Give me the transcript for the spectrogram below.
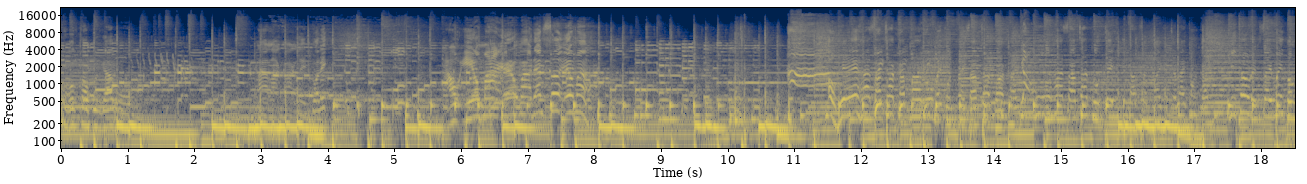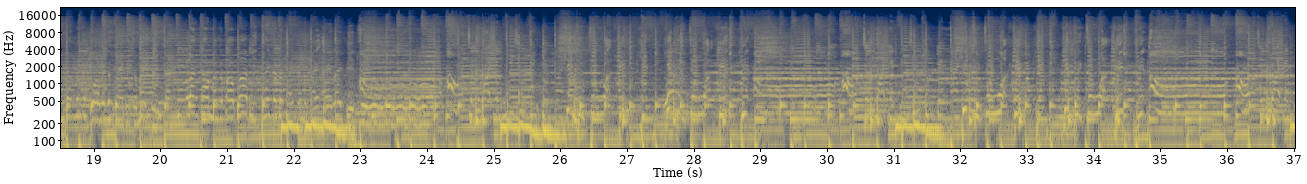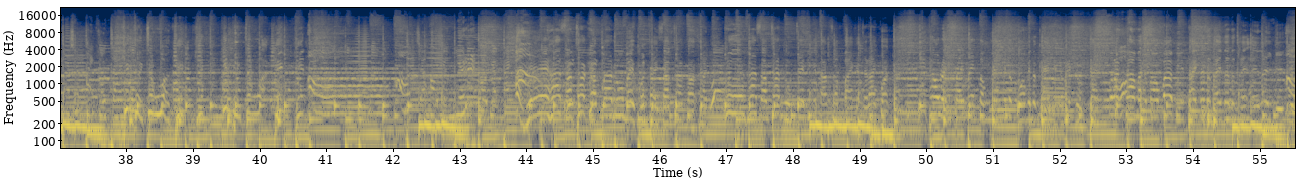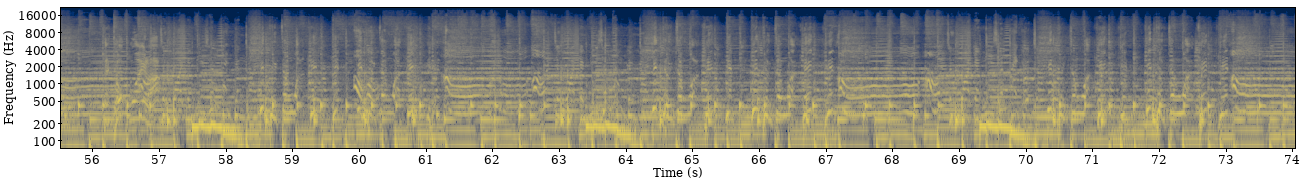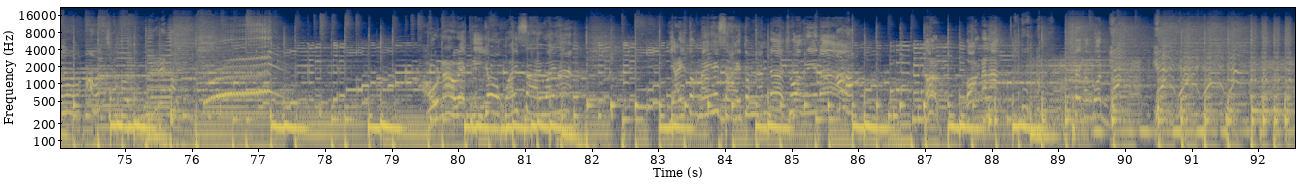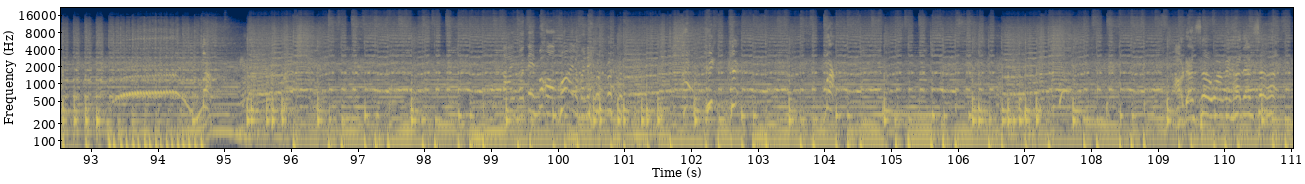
ผมผมขอบคุณครับน่ารักมากเลยตัวเล็ก เอาเอวมาเอวมาแดนเซอร์เอวมาเอาเฮฮาสามชาติกลับมารู้ไหมคนไทยสามชาติว่าใครเฮฮาสามชาติภูมิใจที่เนสามชาติ เฮาสามชาตกลับมารู้ไหมคนไทยสามชาตกว่าใครเมื่อหาสามชาตถูกใจที่ตามสบายกันจะได้กว่ากันเท่าไรใส่ไม่ต้องแย่งไม่ต้องกลัวไม่ต้องแข่งยังไม่ถูกใจรากข้ามันจะมอว่าบีไทยกัน ช่วงนี้นะเออบอกนั่นละแค่ข้างบนมาตายมาเต้นว่าออกห้อยแล้วมาเนี่ยมาเอาแดนเซอร์วางไหมฮะแดนเซอร์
